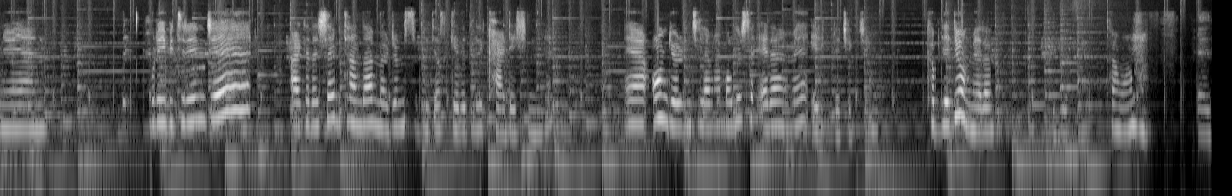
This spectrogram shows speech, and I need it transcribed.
Gelmiyor yani. Burayı bitirince arkadaşlar bir tane daha Murder Mystery videosu gelebilir kardeşimle. Eğer 10 görüntülemem olursa Eren ve Elif'le çekeceğim. Kabul ediyor musun Eren? Tamam. Evet.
